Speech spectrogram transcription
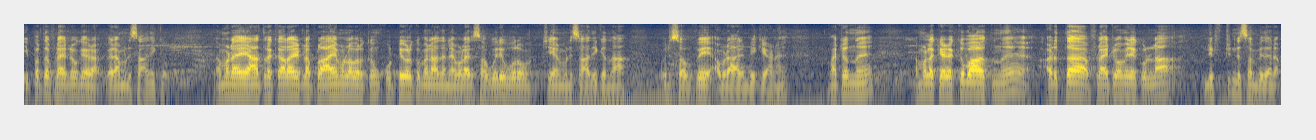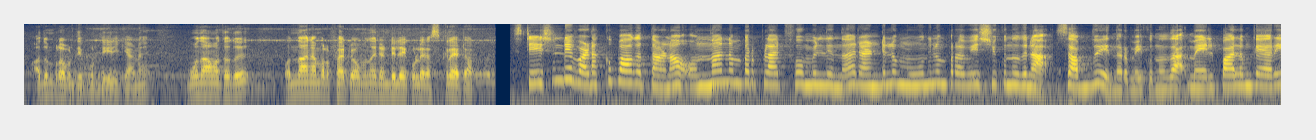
ഇപ്പോഴത്തെ ഫ്ലാറ്റിലൊക്കെ വരാൻ വേണ്ടി സാധിക്കും. നമ്മുടെ യാത്രക്കാരായിട്ടുള്ള പ്രായമുള്ളവർക്കും കുട്ടികൾക്കുമെല്ലാം തന്നെ വളരെ സൗകര്യപൂർവം ചെയ്യാൻ വേണ്ടി സാധിക്കുന്ന ഒരു സബ്വേ അവിടെ ആരംഭിക്കുകയാണ്. മറ്റൊന്ന് നമ്മളെ കിഴക്ക് ഭാഗത്തുനിന്ന് അടുത്ത പ്ലാറ്റ്ഫോമിലേക്കുള്ള ലിഫ്റ്റിന്റെ സംവിധാനം. അതും പ്രവൃത്തി പൂർത്തീകരിക്കുകയാണ്. മൂന്നാമത്തത് ഒന്നാം നമ്പർ പ്ലാറ്റ്ഫോമിൽ നിന്ന് രണ്ടിലേക്കുള്ള എസ്കലേറ്റർ സ്റ്റേഷന്റെ വടക്കു ഭാഗത്താണ് ഒന്നാം നമ്പർ പ്ലാറ്റ്ഫോമിൽ നിന്ന് രണ്ടിലും മൂന്നിലും പ്രവേശിക്കുന്നതിന് സബ്വേ നിർമ്മിക്കുന്നത്. മേൽപ്പാലം കയറി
